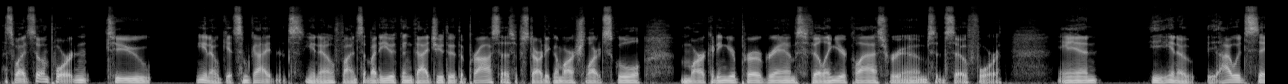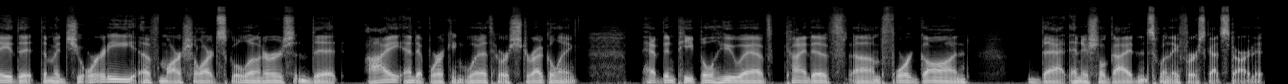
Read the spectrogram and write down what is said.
that's why it's so important to you know, get some guidance, you know, find somebody who can guide you through the process of starting a martial arts school, marketing your programs, filling your classrooms, and so forth. And, you know, I would say that the majority of martial arts school owners that I end up working with who are struggling have been people who have kind of um, foregone that initial guidance when they first got started.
